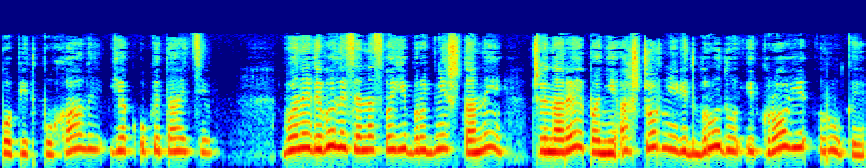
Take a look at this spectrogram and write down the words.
попідпухали, як у китайців. Вони дивилися на свої брудні штани чи нарепані, аж чорні від бруду і крові руки,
